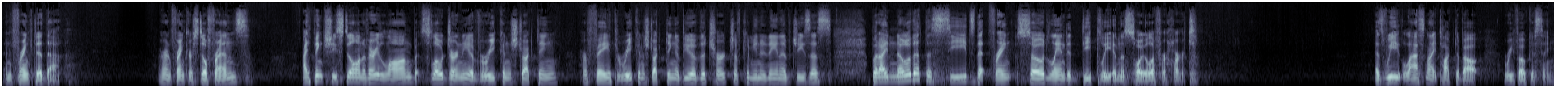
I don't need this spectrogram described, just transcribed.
And Frank did that. Her and Frank are still friends. I think she's still on a very long but slow journey of reconstructing her faith, reconstructing a view of the church, of community, and of Jesus. But I know that the seeds that Frank sowed landed deeply in the soil of her heart. As we last night talked about refocusing,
